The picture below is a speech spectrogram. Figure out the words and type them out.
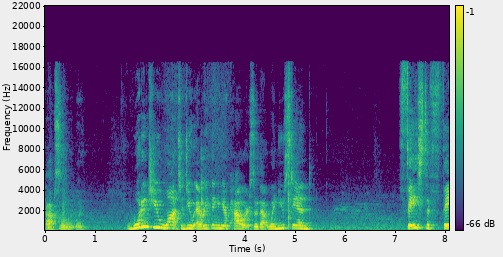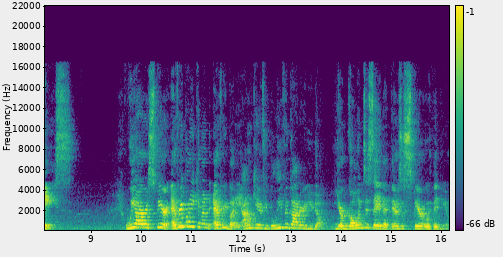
Absolutely. Wouldn't you want to do everything in your power so that when you stand face to face, we are a spirit. Everybody can, everybody, I don't care if you believe in God or you don't, you're going to say that there's a spirit within you.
